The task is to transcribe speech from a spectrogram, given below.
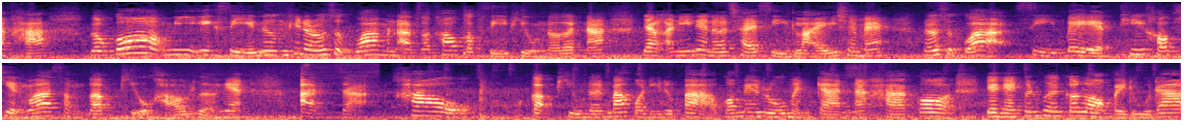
นะคะแล้วก็มีอีกสีหนึ่งที่เนิร์ดรู้สึกว่ามันอาจจะเข้ากับสีผิวเนิร์ดนะอย่างอันนี้เนี่ยเนิร์ดใช้สี light ใช่ไหมเนิร์ดรู้สึกว่าสี beige ที่เขาเขียนว่าสำหรับผิวขาวเหลืองเนี่ยอาจจะ เข้ากับผิวเนิร์ดมากกว่านี้หรือเปล่าก็ไม่รู้เหมือนกันนะคะ ก็ยังไงเพื่อนๆก็ลองไปดูได้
